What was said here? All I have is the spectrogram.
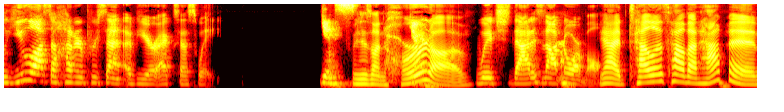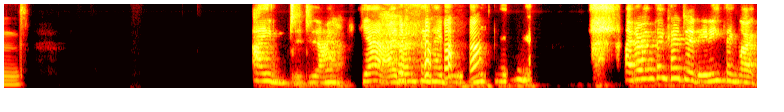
you lost 100% of your excess weight, yes. Which is unheard of. which that is not normal. Yeah. Tell us how that happened. I did. I, yeah, I don't think I did. I don't think I did anything like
